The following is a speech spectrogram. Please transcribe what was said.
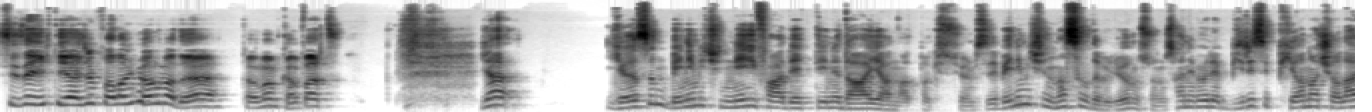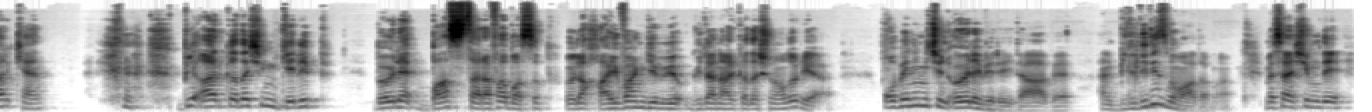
Size ihtiyacım falan kalmadı ha. Tamam kapat. Ya Yağız'ın benim için ne ifade ettiğini daha iyi anlatmak istiyorum size. Benim için nasıldı biliyor musunuz? Hani böyle birisi piyano çalarken bir arkadaşın gelip böyle bas tarafa basıp böyle hayvan gibi gülen arkadaşın olur ya. O benim için öyle biriydi abi. Hani bildiniz mi o adamı? Mesela şimdi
